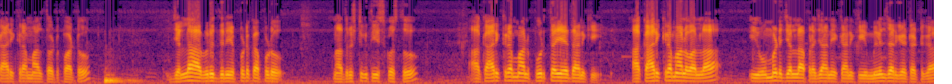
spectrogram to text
కార్యక్రమాలతో పాటు జిల్లా అభివృద్ధిని ఎప్పటికప్పుడు నా దృష్టికి తీసుకొస్తూ ఆ కార్యక్రమాలు పూర్తయ్యేదానికి ఆ కార్యక్రమాల వల్ల ఈ ఉమ్మడి జిల్లా ప్రజానీకానికి మేలు జరిగేటట్టుగా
